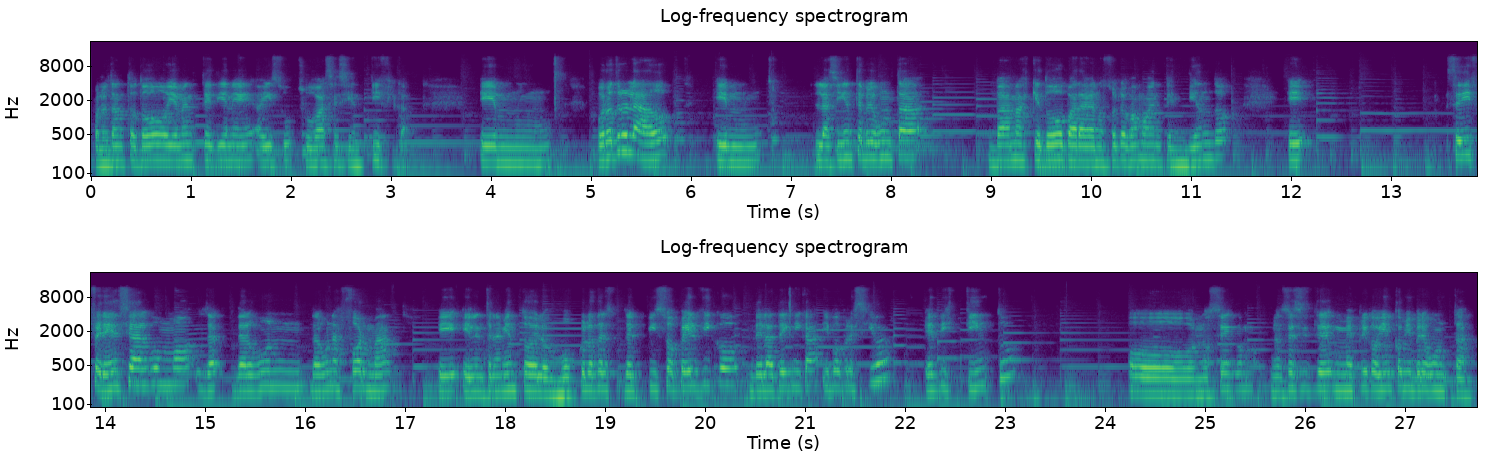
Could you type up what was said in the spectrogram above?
por lo tanto, todo obviamente tiene ahí su, base científica. Em, por otro lado, la siguiente pregunta va más que todo para que nosotros vamos entendiendo. ¿Se diferencia de, algún, de, algún, de alguna forma eh, el entrenamiento de los músculos del, piso pélvico de la técnica hipopresiva es distinto o no sé no sé si me explico bien con mi pregunta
